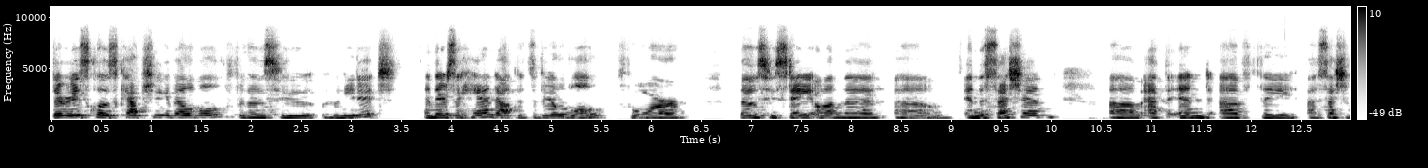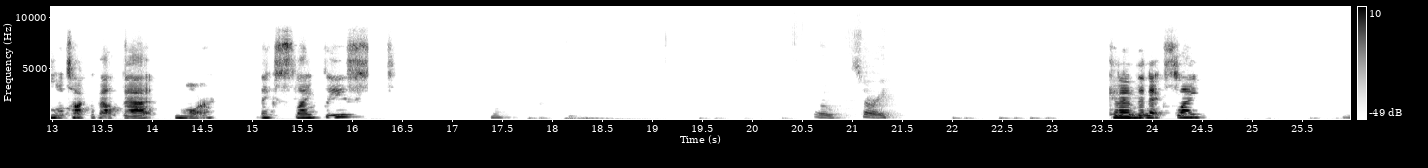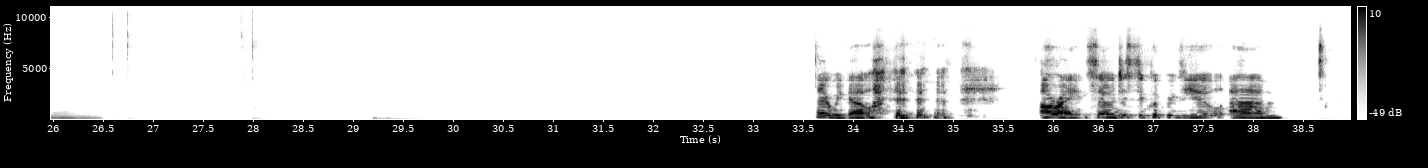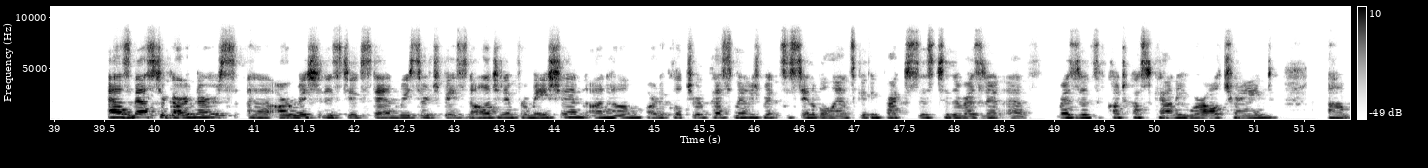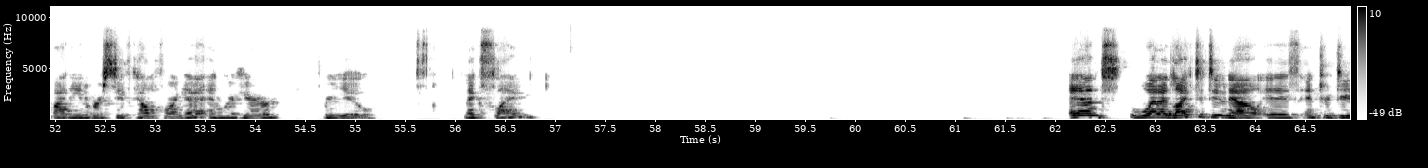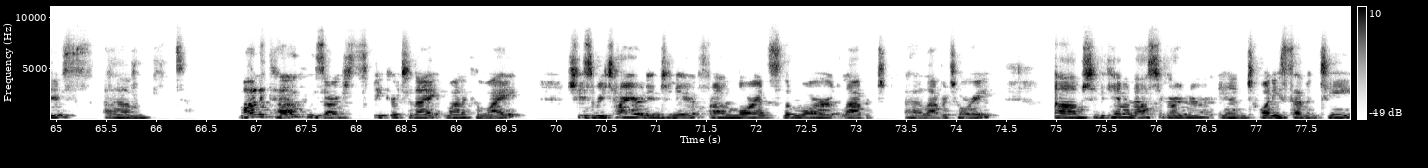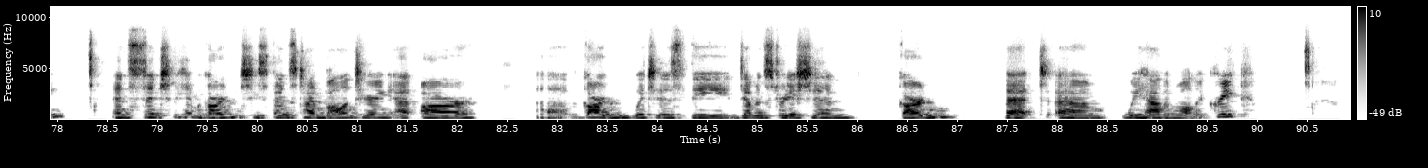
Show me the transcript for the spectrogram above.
there is closed captioning available for those who, who need it. And there's a handout that's available for those who stay on the um, in the session. Um, at the end of the uh, session, we'll talk about that more. Next slide, please. Oh, sorry. Can I have the next slide? There we go. All right, so just a quick review. Um, as master gardeners, uh, our mission is to extend research-based knowledge and information on home horticulture, pest management, and sustainable landscaping practices to the resident of residents of Contra Costa County. We're all trained um, by the University of California, and we're here for you. Next slide. And what I'd like to do now is introduce um, Monika, who's our speaker tonight, Monika Witte. She's a retired engineer from Lawrence Livermore Lab uh, Laboratory. Um, she became a master gardener in 2017. And since she became a garden, she spends time volunteering at our uh, garden, which is the demonstration garden that um, we have in Walnut Creek.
